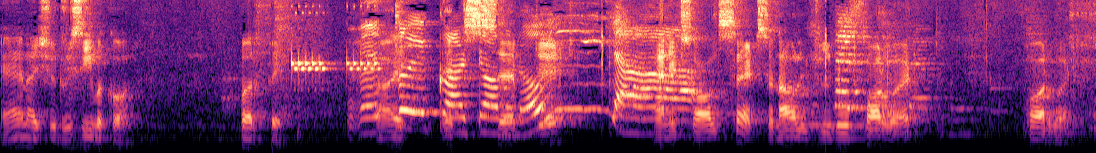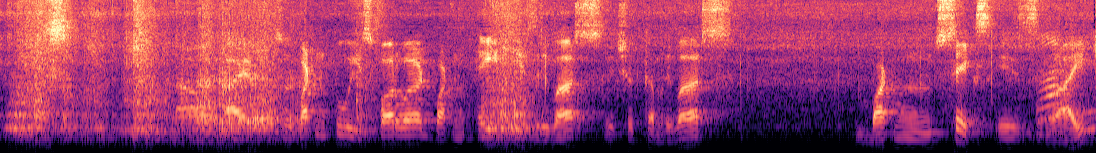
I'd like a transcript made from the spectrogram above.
and I should receive a call. Perfect. I accept it and it's all set. So now it will go forward. Forward. Now I so button 2 is forward button 8 is reverse. It should come reverse. Button 6 is right.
